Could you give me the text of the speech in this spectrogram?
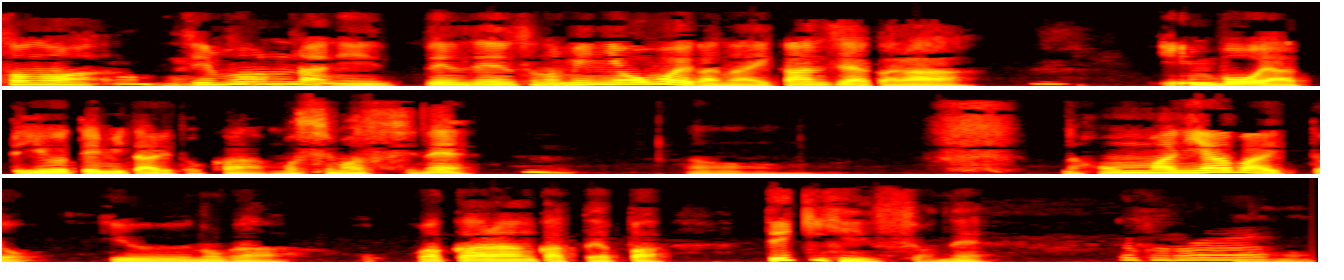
その、自分らに全然その身に覚えがない感じやからうん、陰謀やって言うてみたりとかもしますしね。うん。うんなほんまにやばいっていうのがわからんかったらやっぱできひんすよね。だかうら、ん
